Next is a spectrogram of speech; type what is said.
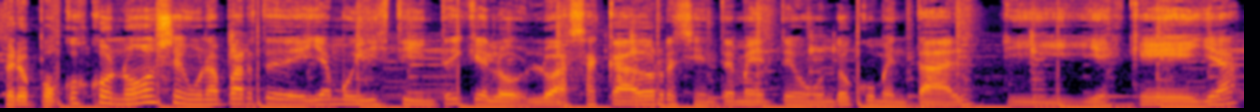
pero pocos conocen una parte de ella muy distinta y que lo, ha sacado recientemente en un documental y, es que ella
